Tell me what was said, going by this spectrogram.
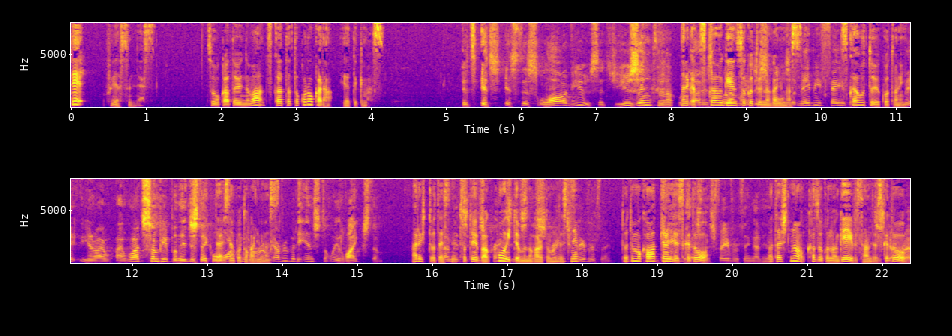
て増やすんです。増加というのは使ったところからやってきます。その何か使う原則というのがあります。使うということに大事なことがあります。ある人ですね、例えば好意というものがあると思うんですね。とても変わってるんですけど、私の家族のゲイブさんですけど、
